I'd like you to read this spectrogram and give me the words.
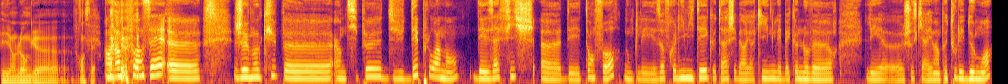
Et en langue euh, française En langue française, euh, je m'occupe euh, un petit peu du déploiement des affiches des temps forts, donc les offres limitées que tu as chez Burger King, les Bacon Lovers, les choses qui arrivent un peu tous les deux mois.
